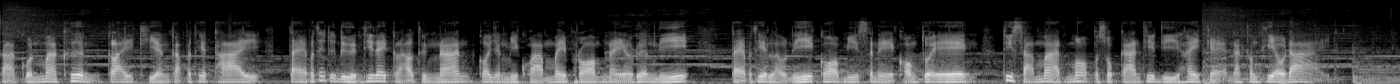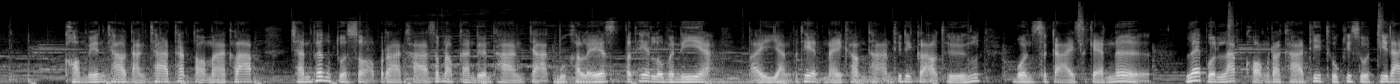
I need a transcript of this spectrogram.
สากลมากขึ้น ใกล้เคียงกับประเทศไทย แต่ประเทศอื่นๆที่ได้กล่าวถึงนั้น ก็ยังมีความไม่พร้อมในเรื่องนี้แต่ประเทศเหล่านี้ก็มีเสน่ห์ของตัวเอง ที่สามารถมอบประสบการณ์ที่ดีให้แก่นักท่องเที่ยวได้ คอมเมนต์ชาวต่างชาติท่านต่อมาครับ ฉันเพิ่งตรวจสอบราคาสำหรับการเดินทางจากบูคาเรสต์ประเทศโรมาเนีย ไปยังประเทศในคำถามที่ได้กล่าวถึงบนสกายสแกนเนอร์และผลลัพธ์ของราคาที่ถูกที่สุดที่ได้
